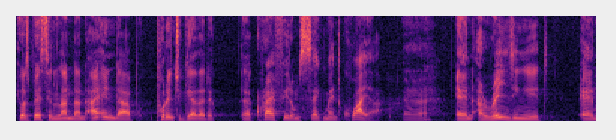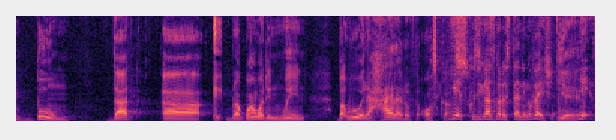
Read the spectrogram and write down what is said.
he was based in London, I end up putting together the uh, Cry Freedom segment choir Uh-huh. And arranging it, and boom, that uh, it- didn't win, but we were the highlight of the Oscars. Yes, because you guys got a standing ovation. Yeah. Yes.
